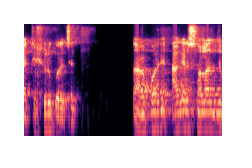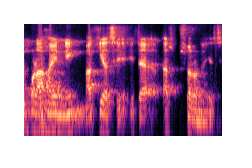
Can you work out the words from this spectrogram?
একটি শুরু করেছে তারপরে আগের সলাদ যে পড়া হয়নি, বাকি আছে, এটা তার স্মরণ হয়েছে।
